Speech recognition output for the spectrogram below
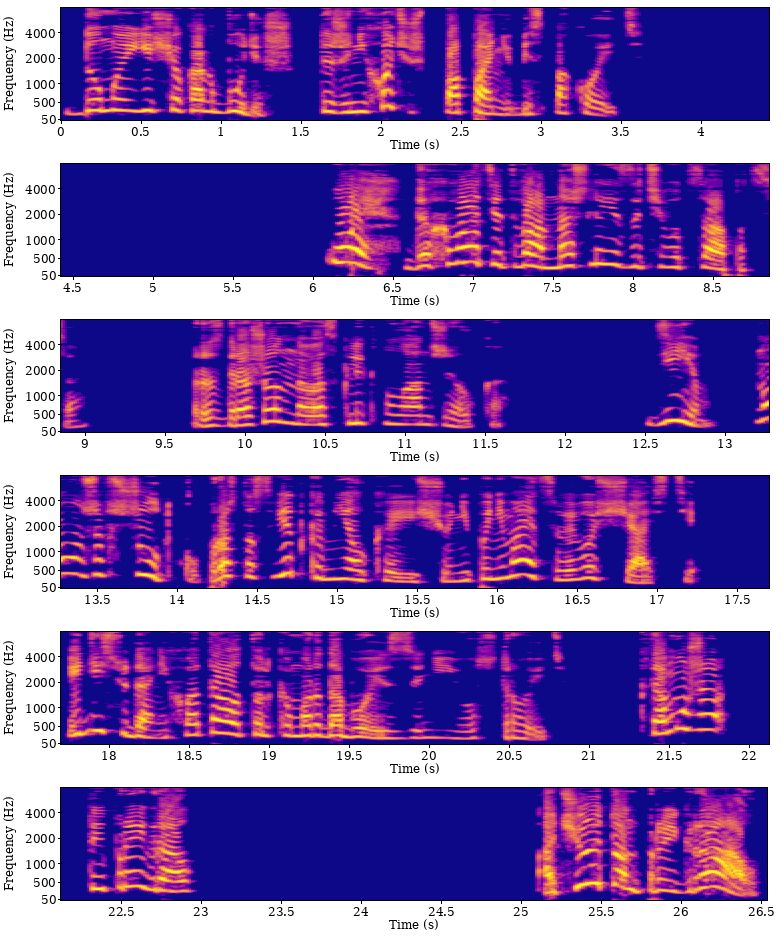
«Думаю, еще как будешь. Ты же не хочешь папаню беспокоить?» «Ой, да хватит вам, нашли из-за чего цапаться!» Раздраженно воскликнула Анжелка. «Дим, ну он же в шутку, просто Светка мелкая еще, не понимает своего счастья. Иди сюда, не хватало только мордобой из-за нее устроить. К тому же ты проиграл. А чё это он проиграл?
